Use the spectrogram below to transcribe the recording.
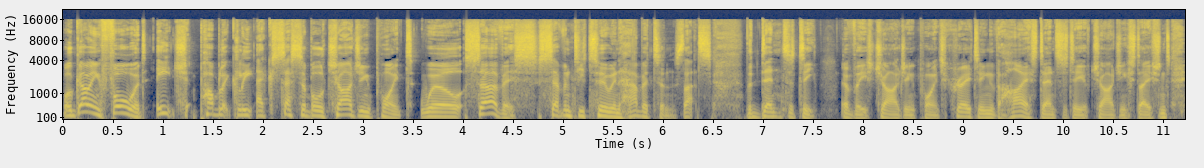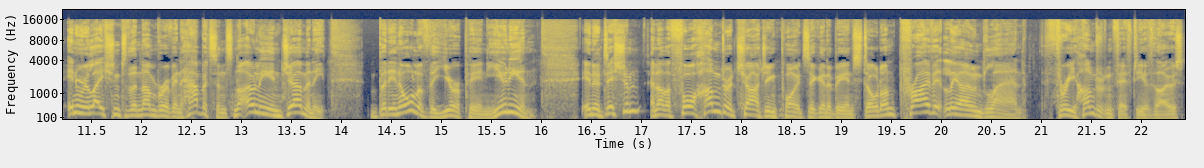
Well, going forward, each publicly accessible charging point will service 72 inhabitants. That's the density of these charging points, creating the highest density of charging stations in relation to the number of inhabitants, not only in Germany, but in all of the European Union. In addition, another 400 charging points are going to be installed on privately owned land, 350 of those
